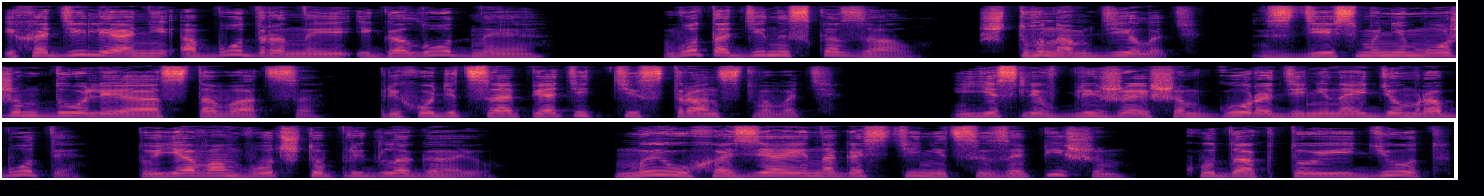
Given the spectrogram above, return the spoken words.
и ходили они ободранные и голодные. Вот один и сказал, что нам делать? Здесь мы не можем долей оставаться. Приходится опять идти странствовать. И если в ближайшем городе не найдем работы, то я вам вот что предлагаю. Мы у хозяина гостиницы запишем, куда кто идет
